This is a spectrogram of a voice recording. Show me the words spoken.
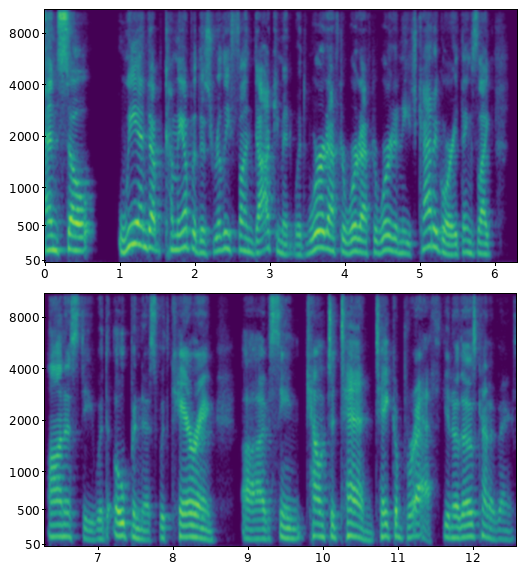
And so we end up coming up with this really fun document with word after word after word in each category, things like honesty, with openness, with caring. Uh, I've seen count to 10, take a breath, you know, those kind of things.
